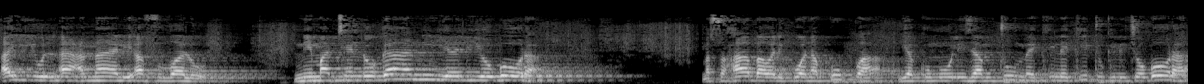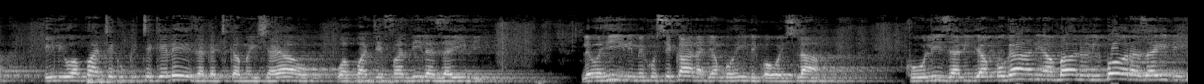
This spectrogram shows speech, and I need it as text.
ayul a'mali afdalu? Ni matendo gani yaliyo bora? Masahaba walikuwa na pupa ya kumuuliza mtume kile kitu kilichobora ili wapate kukitekeleza katika maisha yao wapate fadhila zaidi. Leo hii limekosekana jambo hili kwa Waislamu. Kuuliza ni jambo gani ambalo ni bora zaidi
